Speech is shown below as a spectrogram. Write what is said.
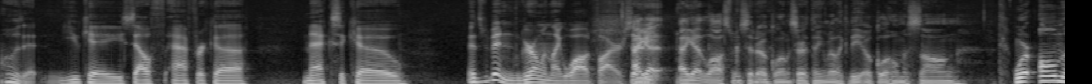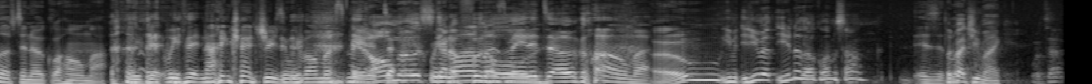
what was it? UK, South Africa, Mexico. It's been growing like wildfire. So I got I got lost when you said Oklahoma. I started thinking about like the Oklahoma song. we're almost in Oklahoma. We've hit we've hit nine countries and we've almost made It it. to, almost we've got a almost foothold. made it to Oklahoma. Oh, you, did you you know the Oklahoma song? Is it? What about you, Mike? What's that?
